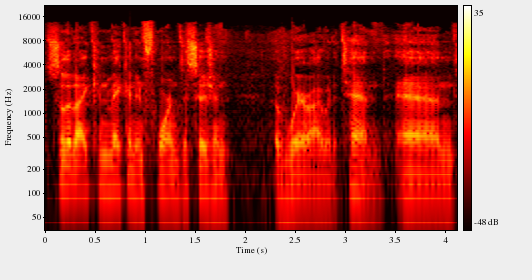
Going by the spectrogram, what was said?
so that I can make an informed decision of where I would attend. And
